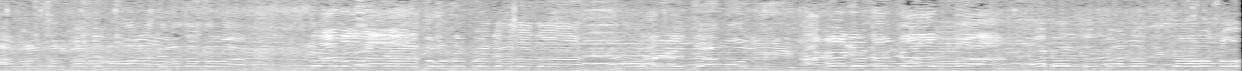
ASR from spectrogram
आघाडी सरकारच्या नावानं द्या दादा. एक रुपया, दोन रुपये द्या दादा. माऊली द्या माऊली. आघाडी एक रुपया द्या. सरकारचा. आघाडी सरकारचा अधिकार असो.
